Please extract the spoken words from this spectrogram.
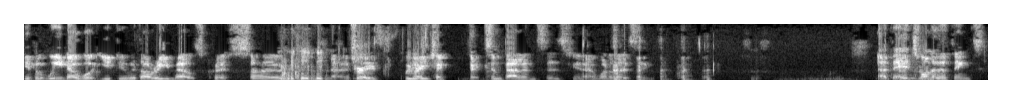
Yeah, but we know what you do with our emails, Chris. So you know, True. it's- We like read check, checks and balances. You know, one of those things. Uh, it's one of the things.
